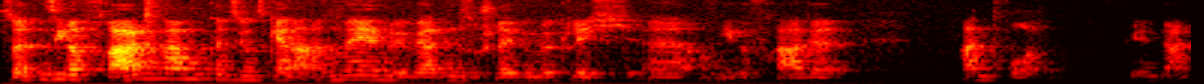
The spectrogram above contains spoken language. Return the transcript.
Sollten Sie noch Fragen haben, können Sie uns gerne anmelden. Wir werden so schnell wie möglich äh, auf Ihre Frage antworten. Vielen Dank.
